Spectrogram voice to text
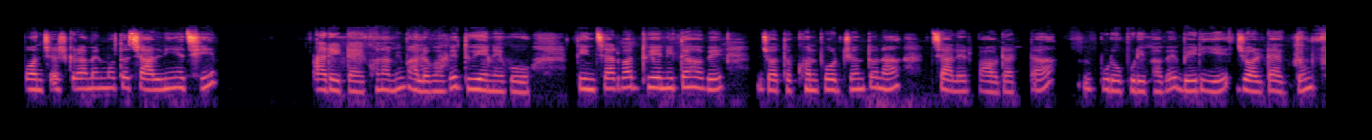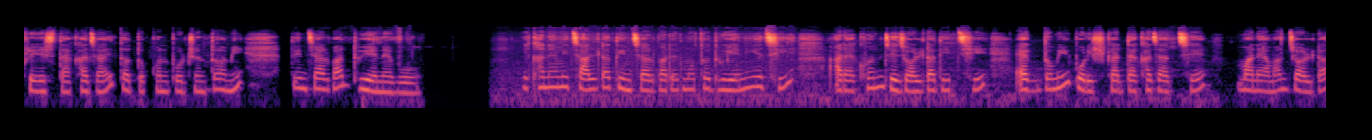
পঞ্চাশ গ্রামের মতো চাল নিয়েছি। আর এটা এখন আমি ভালোভাবে ধুয়ে নেব। তিন চারবার ধুয়ে নিতে হবে। যতক্ষণ পর্যন্ত না চালের পাউডারটা পুরোপুরিভাবে বেরিয়ে জলটা একদম ফ্রেশ দেখা যায়, ততক্ষণ পর্যন্ত আমি তিন চারবার ধুয়ে নেব। এখানে আমি চালটা তিন চারবারের মতো ধুয়ে নিয়েছি আর এখন যে জলটা দিচ্ছি একদমই পরিষ্কার দেখা যাচ্ছে। মানে আমার জলটা,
